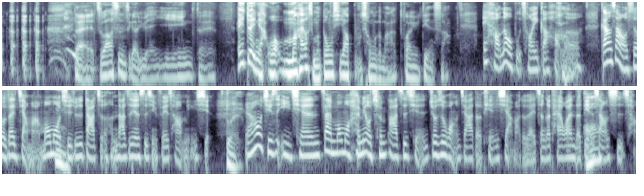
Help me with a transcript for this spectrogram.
对，主要是这个原因。对，哎，对你，我我们还有什么东西要补充的吗？关于电商？哎，好，那我补充一个好了。刚刚尚老师有在讲嘛，某某其实就是大者恒大这件事情非常明显。对。然后其实以前在某某还没有称霸之前，就是王家的天下嘛，对不对？整个台湾的电商市场。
